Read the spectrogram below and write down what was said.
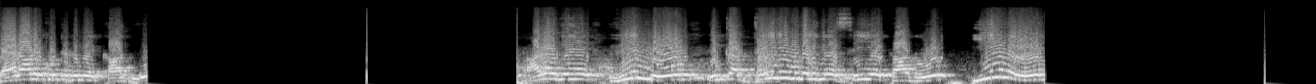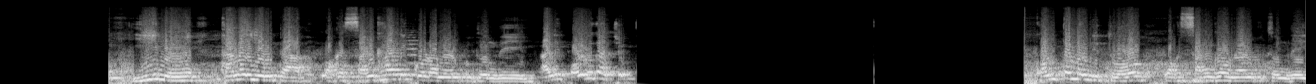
బేరాలు కుట్టడమే కాదు. అలాగే వీళ్ళు ఇంకా ధైర్యం కలిగిన స్త్రీయే కాదు. ఈమె ఈమె తన ఇంట ఒక సంఘాన్ని కూడా నడుపుతుంది అని పౌరుగా చెప్ కొంతమందితో ఒక సంఘం నడుపుతుంది.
